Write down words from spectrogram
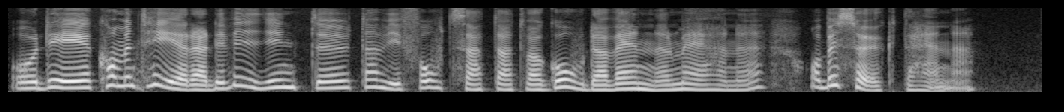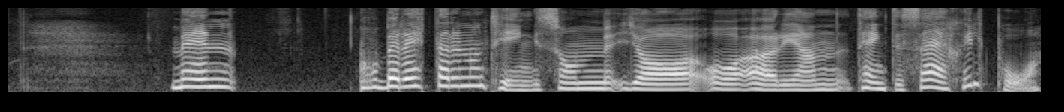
Och det kommenterade vi inte utan vi fortsatte att vara goda vänner med henne och besökte henne. Men hon berättade någonting som jag och Örjan tänkte särskilt på.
